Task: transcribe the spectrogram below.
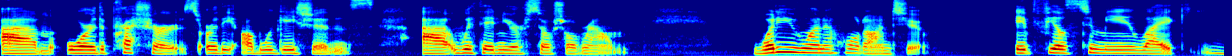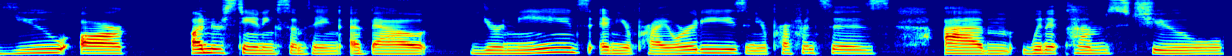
um, or the pressures or the obligations uh, within your social realm? What do you want to hold on to? It feels to me like you are understanding something about your needs and your priorities and your preferences um, when it comes to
